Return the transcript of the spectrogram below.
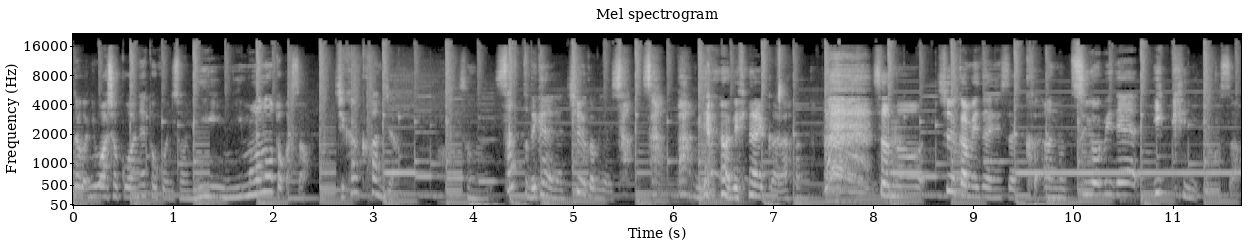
だから和食はね特にその煮煮物とかさ時間かかんじゃん。そのさっとできないじゃん。中華みたいにささパンみたいなのはできないから。その中華みたいにさかあの強火で一気にとかさ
